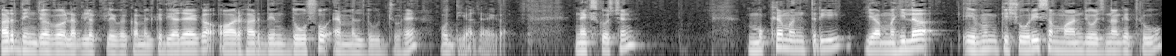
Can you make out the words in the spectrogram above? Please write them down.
हर दिन जो है वो अलग अलग फ्लेवर का मिल्क दिया जाएगा और हर दिन 200 ml दूध जो है वो दिया जाएगा। नेक्स्ट क्वेश्चन मुख्यमंत्री या महिला एवं किशोरी सम्मान योजना के थ्रू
